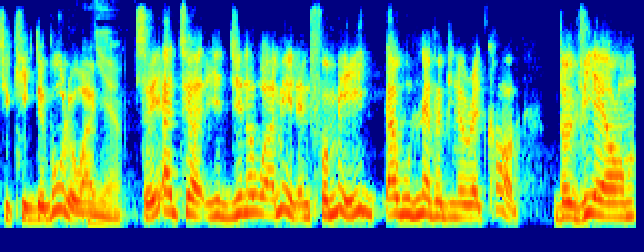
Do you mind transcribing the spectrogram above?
to kick the ball away. Yeah. So he had to. You know what I mean? And for me, that would never been a red card. But VAR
